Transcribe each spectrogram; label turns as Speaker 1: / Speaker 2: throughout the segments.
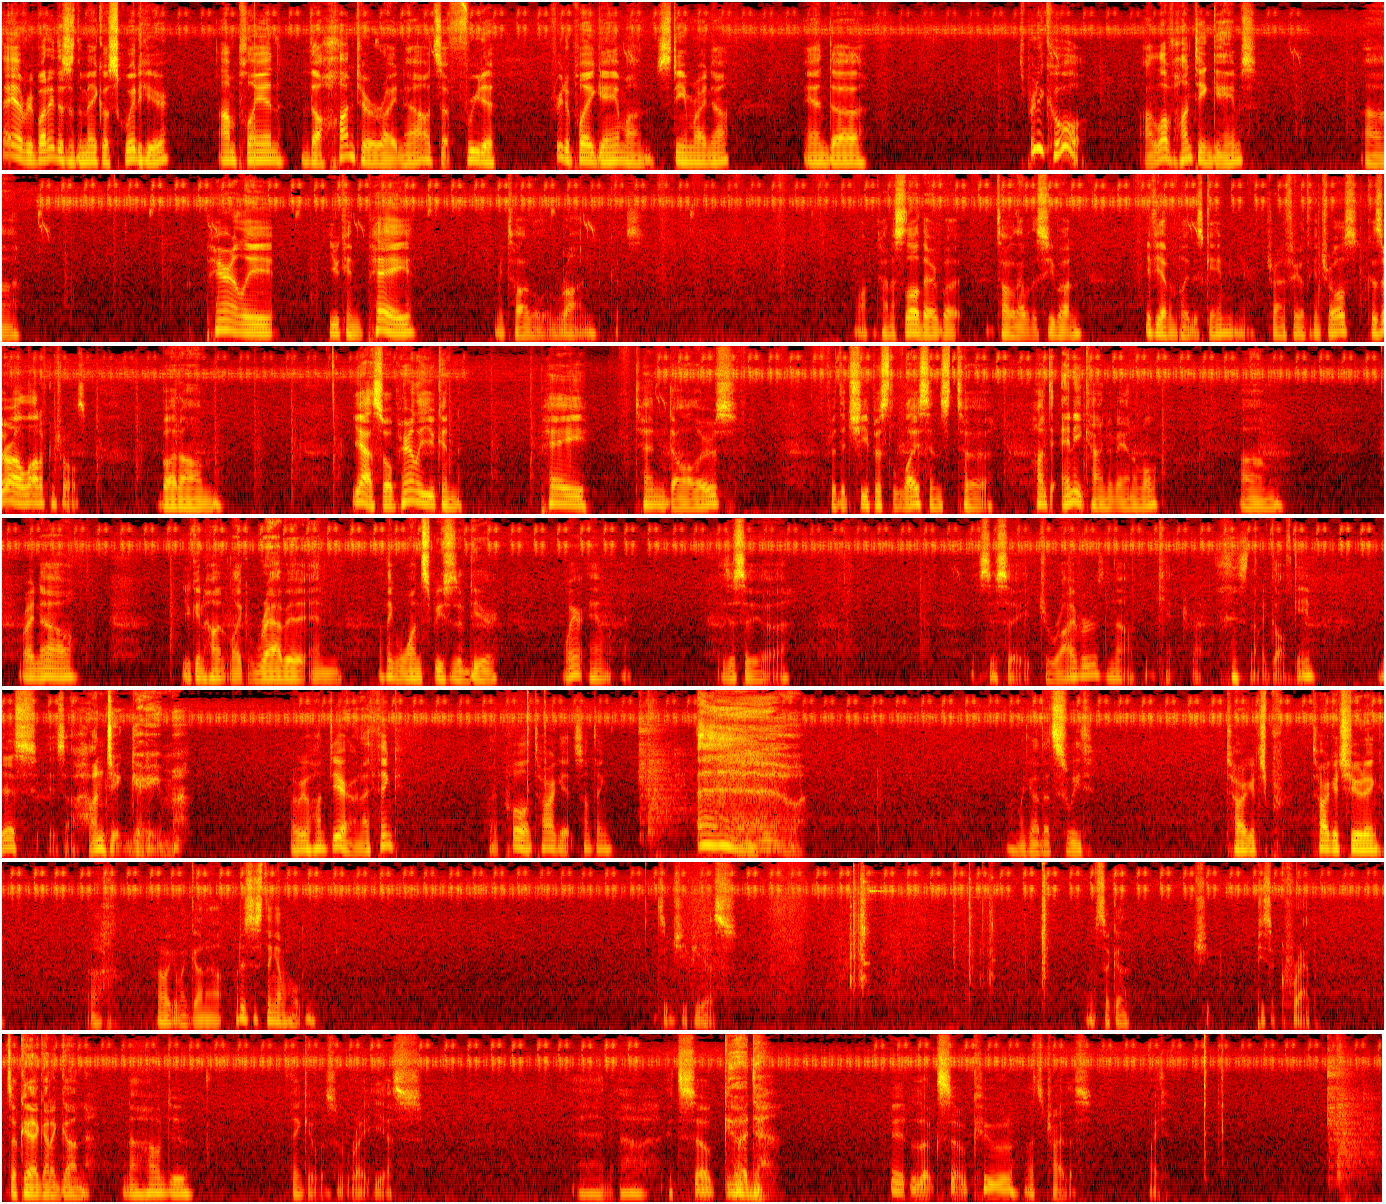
Speaker 1: Hey everybody, this is the Mako Squid here. I'm playing The Hunter right now. It's a free to free to play game on Steam right now. And uh it's pretty cool. I love hunting games. Uh apparently you can pay let me toggle the run I'm walking kind of slow there, but toggle that with the C button if you haven't played this game and you're trying to figure out the controls because there are a lot of controls. But um, yeah. So apparently you can pay ten dollars for the cheapest license to hunt any kind of animal. Um, right now, you can hunt like rabbit and I think one species of deer. Where am I? Is this a uh, is this a driver? No, you can't drive. it's not a golf game. This is a hunting game. Where we will hunt deer, and I think if I pull a target, something. Oh. Oh my god, that's sweet. Target, target shooting. Ugh. How do I get my gun out? What is this thing I'm holding? It's a GPS. Looks like a cheap piece of crap. It's okay, I got a gun. Now how do... I think it was right, yes. And, oh, it's so good. It looks so cool. Let's try this. Wait.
